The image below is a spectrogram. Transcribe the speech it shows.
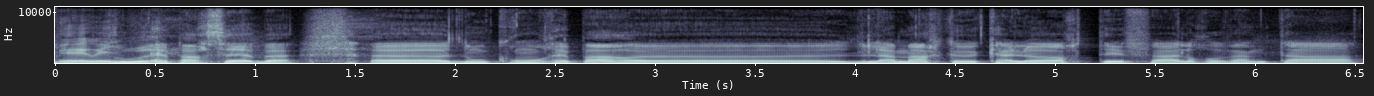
Oui. Répare Seb. Euh, donc on répare euh, la marque Calor, Tefal, Roventa,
